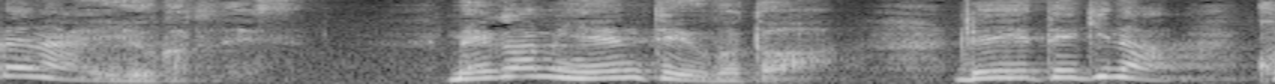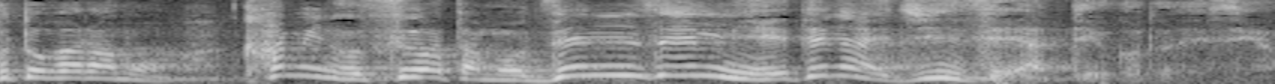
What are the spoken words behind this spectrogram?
れないということです。目が見えんということは霊的な事柄も神の姿も全然見えてない人生やっていうことですよ。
